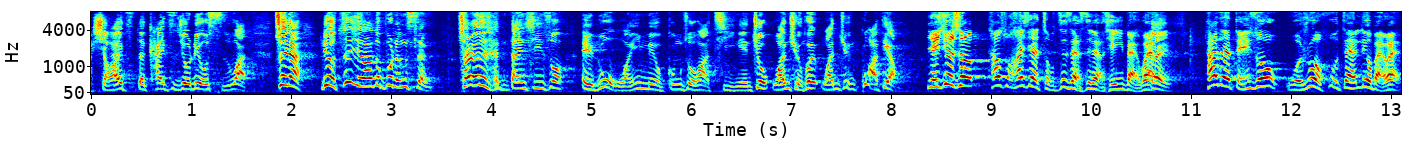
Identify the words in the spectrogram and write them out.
小孩子的开支就六十万，所以呢，六这些他都不能省，所以他就很担心说，哎，如果万一没有工作的话，几年就完全会完全挂掉。也就是说，他说他现在总资产是两千一百万，对，他的等于说，我如果负债六百万，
